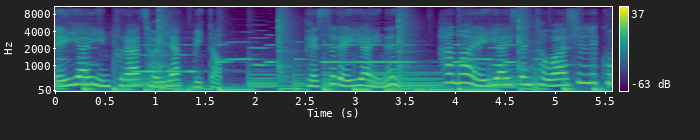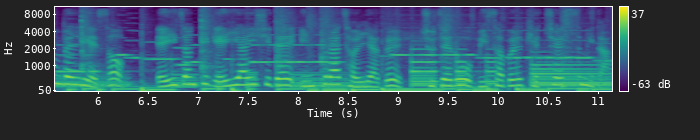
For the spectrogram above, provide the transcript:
AI 인프라 전략 미덕 베슬 AI는 한화 AI 센터와 실리콘밸리에서 에이전틱 AI 시대 인프라 전략을 주제로 미섭을 개최했습니다.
